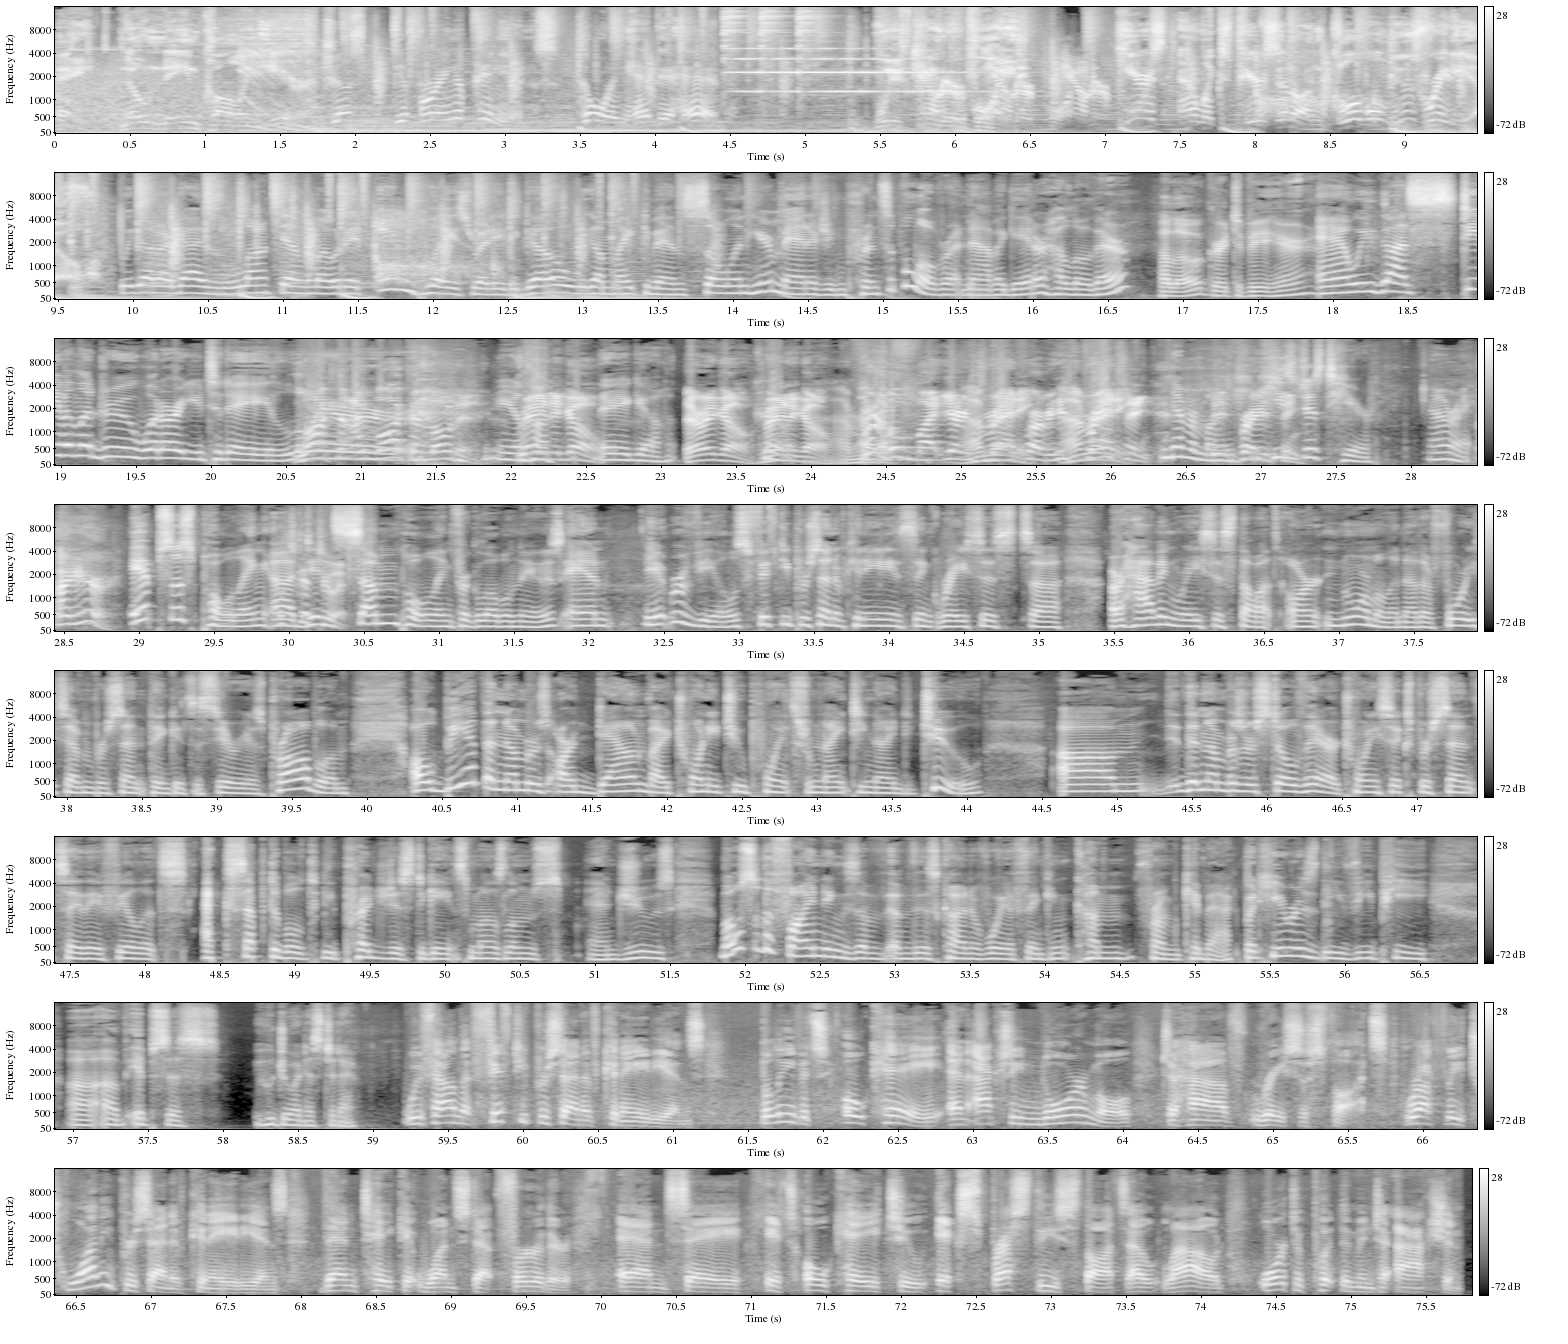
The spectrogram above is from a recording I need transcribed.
Hey, no name calling here. Just differing opinions going head to head. With Counterpoint. Here's Alex Pearson on Global News Radio. We got our guys locked and loaded, in place, ready to go. We got Mike Van Soelen here, managing principal over at Navigator. Hello there. Hello, great to be here. And we've got Stephen LeDrew. What are you today? Lawyer. Locked, I'm locked and loaded. You're ready locked- to go. There you go. There we go. Ready to go. I'm ready. Oh my, you're I'm ready. ready. for me. He's I'm ready. Never mind. He's, bracing. He's just here. All right. I hear. here. Ipsos polling uh, did some polling for Global News, and it reveals 50% of Canadians think racists uh, are having racist thoughts are normal. Another 47% think it's a serious problem, albeit the numbers are down by 22 points from 1992. Um, the numbers are still there. 26% say they feel it's acceptable to be prejudiced against Muslims and Jews. Most of the findings of, of this kind of way of thinking come from Quebec. But here is the VP uh, of Ipsos who joined us today. we found that 50% of Canadians believe it's okay and actually normal to have racist thoughts. Roughly 20% of Canadians then take it one step further and say it's okay to express these thoughts out loud or to put them into action.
